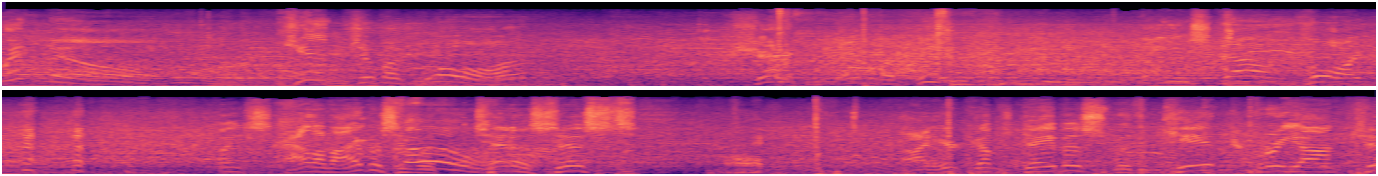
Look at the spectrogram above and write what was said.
windmill. Kidd to Magloire. Shaq able to beat the East down court. Points Allen Iverson with 10 assists. All right, here comes Davis with Kidd, three on two.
